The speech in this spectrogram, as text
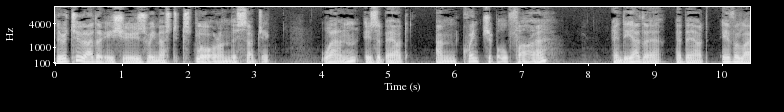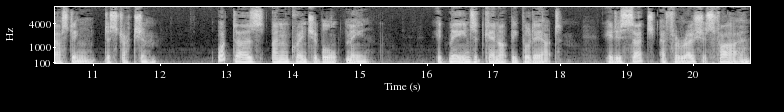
There are two other issues we must explore on this subject. One is about unquenchable fire, and the other about everlasting destruction. What does unquenchable mean? It means it cannot be put out. It is such a ferocious fire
